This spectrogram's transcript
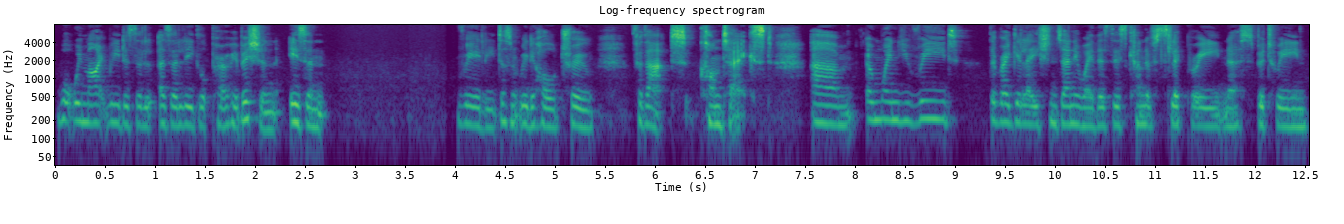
what we might read as a, as a legal prohibition isn't really doesn't really hold true for that context. Um, and when you read the regulations anyway, there's this kind of slipperiness between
